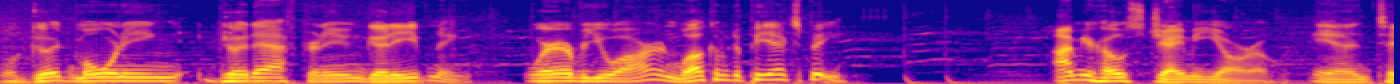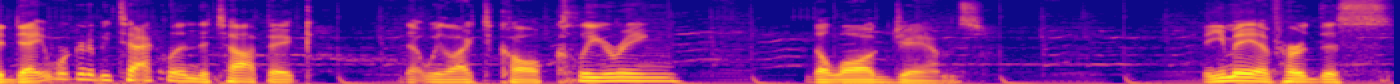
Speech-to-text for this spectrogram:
Well, good morning, good afternoon, good evening, wherever you are, and welcome to PXP. I'm your host, Jayme Yarroch, and today we're going to be tackling the topic that we like to call clearing the log jams. You may have heard this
